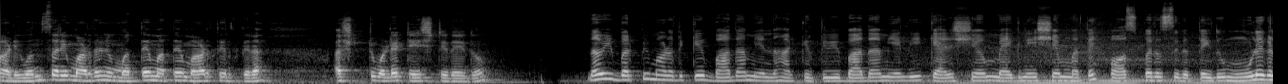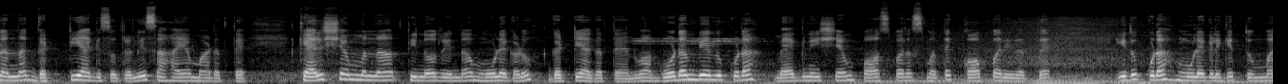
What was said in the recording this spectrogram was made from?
ಮಾಡಿ. ಒಂದು ಸರಿ ಮಾಡಿದ್ರೆ ನೀವು ಮತ್ತೆ ಮತ್ತೆ ಮಾಡ್ತಿರ್ತೀರ? ಅಷ್ಟು ಒಳ್ಳೆ ಟೇಸ್ಟ್ ಇದೆ ಇದು. ನಾವು ಈ ಬರ್ಫಿ ಮಾಡೋದಕ್ಕೆ ಬಾದಾಮಿಯನ್ನು ಹಾಕಿರ್ತೀವಿ. ಬಾದಾಮಿಯಲ್ಲಿ ಕ್ಯಾಲ್ಶಿಯಂ, ಮ್ಯಾಗ್ನೀಷಿಯಂ ಮತ್ತು ಫಾಸ್ಫರಸ್ ಇರುತ್ತೆ. ಇದು ಮೂಳೆಗಳನ್ನು ಗಟ್ಟಿಯಾಗಿಸೋದ್ರಲ್ಲಿ ಸಹಾಯ ಮಾಡುತ್ತೆ. ಕ್ಯಾಲ್ಶಿಯಮನ್ನು ತಿನ್ನೋದ್ರಿಂದ ಮೂಳೆಗಳು ಗಟ್ಟಿಯಾಗತ್ತೆ ಅಲ್ವಾ? ಗೋಡಂಬಿಯಲ್ಲೂ ಕೂಡ ಮ್ಯಾಗ್ನೀಷಿಯಂ, ಫಾಸ್ಫರಸ್ ಮತ್ತು ಕಾಪರ್ ಇರುತ್ತೆ. ಇದು ಕೂಡ ಮೂಳೆಗಳಿಗೆ ತುಂಬಾ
